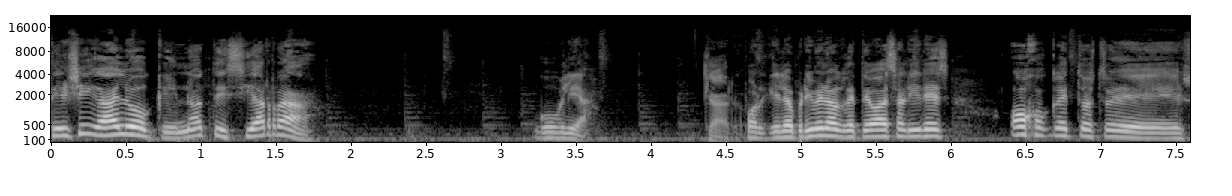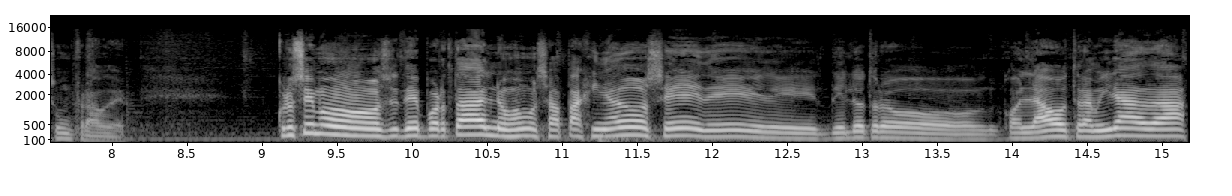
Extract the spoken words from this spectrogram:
¿te llega algo que no te cierra? Googlea. Claro. Porque lo primero que te va a salir es, ojo que esto es un fraude. Crucemos de portal, nos vamos a página 12 de, de- del otro, con la otra mirada.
